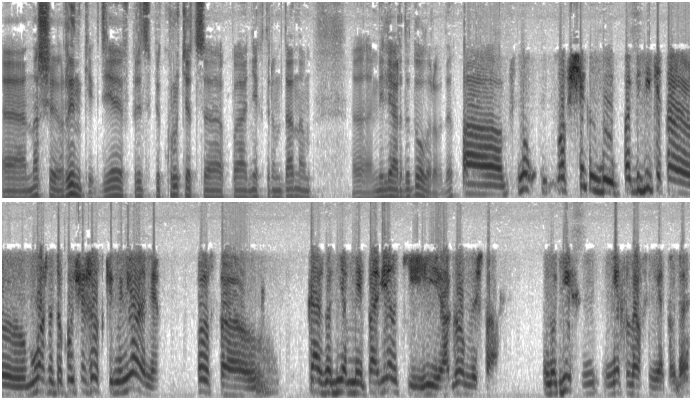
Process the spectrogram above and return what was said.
э, наши рынки, где, в принципе, крутятся по некоторым данным э, миллиарды долларов, да? А, ну, вообще, как бы, победить это можно только очень жесткими мерами. Просто каждодневные проверки и огромный штраф. Других методов нету, да?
